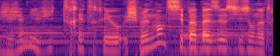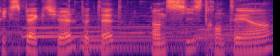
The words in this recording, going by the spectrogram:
J'ai jamais vu très très haut. Je me demande si c'est pas basé aussi sur notre XP actuel, peut-être. 26, 31...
